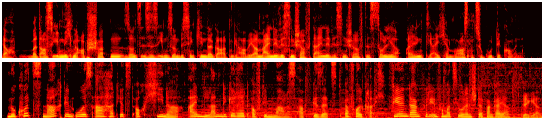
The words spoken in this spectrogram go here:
ja, man darf sie eben nicht mehr abschatten, sonst ist es eben so ein bisschen Kindergartengehabe. Ja, meine Wissenschaft, deine Wissenschaft, es soll ja allen gleichermaßen zugutekommen. Nur kurz nach den USA hat jetzt auch China ein Landegerät auf dem Mars abgesetzt. Erfolgreich. Vielen Dank für die Informationen, Stefan Geier. Sehr gern.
